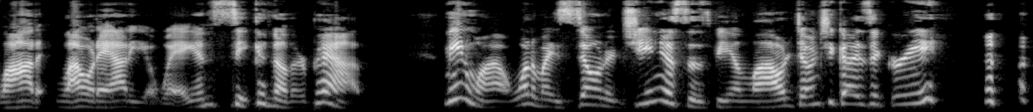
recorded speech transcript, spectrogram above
loud, loud addie away and seek another path. Meanwhile one of my stoner geniuses being loud don't you guys agree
